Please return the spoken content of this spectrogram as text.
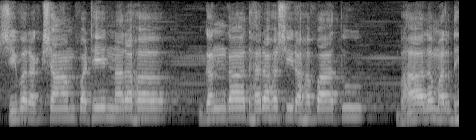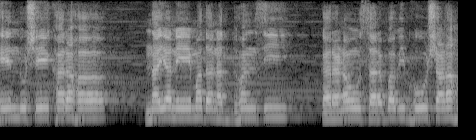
शिवरक्षां पठेन्नरः गङ्गाधरः शिरः पातु भालमर्धेन्दुशेखरः नयने मदनध्वंसी कर्णौ सर्पविभूषणः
